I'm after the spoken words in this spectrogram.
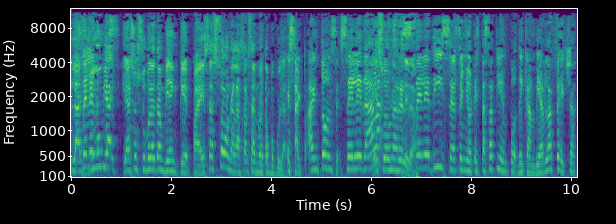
las lluvias, y a eso súmale también que para esa zona la salsa no es tan popular. Exacto. Ah, entonces, se le da. Eso es una realidad. Se le dice al señor, estás a tiempo de cambiar la fecha,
